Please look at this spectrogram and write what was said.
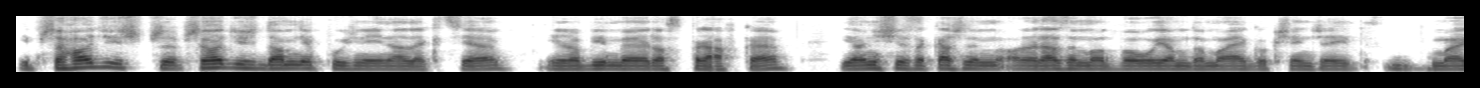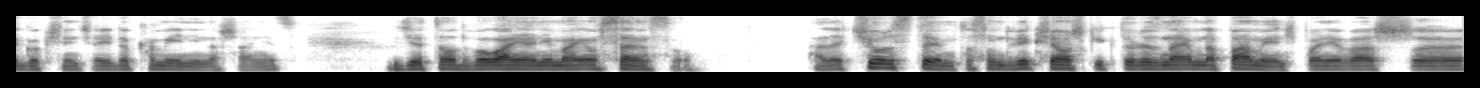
I przychodzisz, przy, przychodzisz do mnie później na lekcję i robimy rozprawkę i oni się za każdym razem odwołują do Małego Księcia i do, Małego Księcia i do Kamieni na szaniec, gdzie te odwołania nie mają sensu. Ale ciul z tym, to są dwie książki, które znają na pamięć, ponieważ e,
